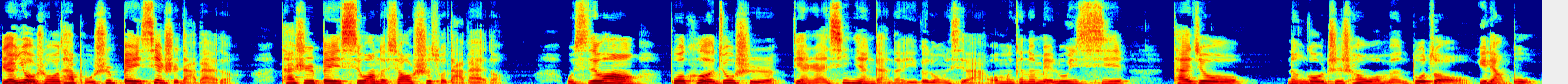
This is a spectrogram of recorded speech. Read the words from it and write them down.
人有时候他不是被现实打败的，他是被希望的消失所打败的。我希望播客就是点燃信念感的一个东西吧。我们可能每录一期，它就能够支撑我们多走一两步。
